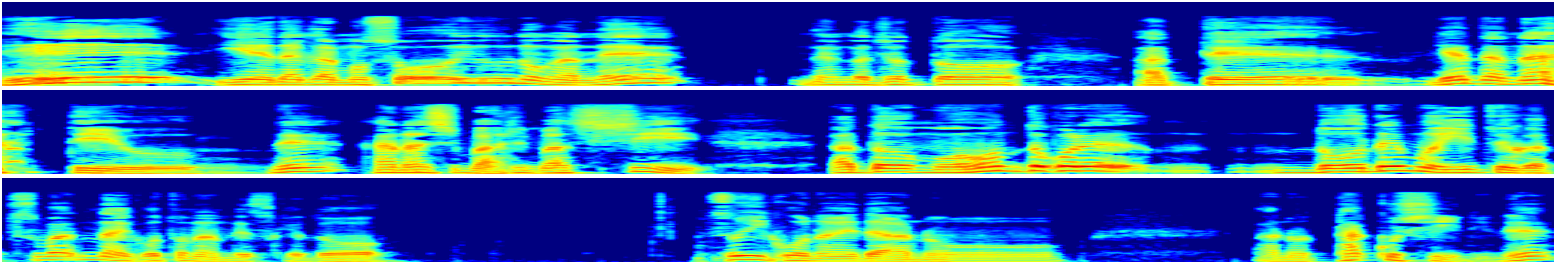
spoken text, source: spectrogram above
ええいや、だからもうそういうのがね、なんかちょっとあって、嫌だなっていうね、話もありますし、あともうほんとこれ、どうでもいいというかつまんないことなんですけど、ついこの間あの、あの、タクシーにね、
